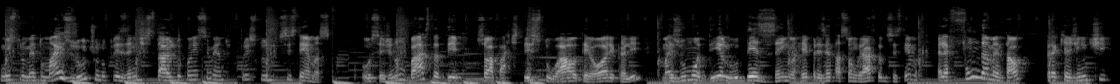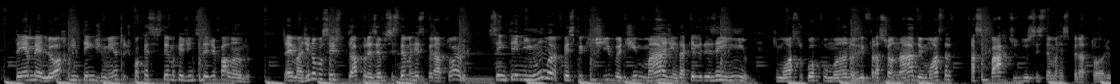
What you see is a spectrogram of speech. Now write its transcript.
o instrumento mais útil no presente estágio do conhecimento para o estudo de sistemas. Ou seja, não basta ter só a parte textual, teórica ali, mas o modelo, o desenho, a representação gráfica do sistema, ela é fundamental para que a gente tenha melhor entendimento de qualquer sistema que a gente esteja falando. É, imagina você estudar, por exemplo, sistema respiratório sem ter nenhuma perspectiva de imagem daquele desenho que mostra o corpo humano ali fracionado e mostra as partes do sistema respiratório.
